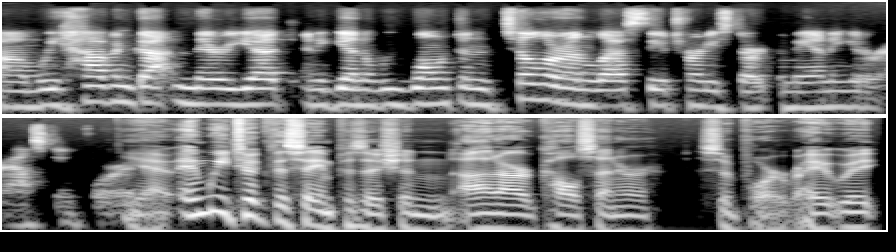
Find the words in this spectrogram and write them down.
Um, we haven't gotten there yet. And again, we won't until or unless the attorneys start demanding it or asking for it. Yeah. And we took the same position on our call center support, right? We,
